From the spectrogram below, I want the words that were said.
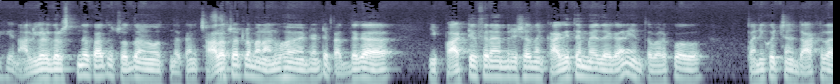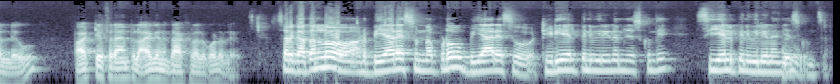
ఇక నాలుగేళ్ళు గడుస్తుందో కాదు చూద్దాం ఏమవుతుందో. కానీ చాలా చోట్ల మన అనుభవం ఏంటంటే పెద్దగా ఈ పార్టీ ఫిరాయింపు నిషేధం కాగితం మీదే కానీ ఇంతవరకు పనికొచ్చిన దాఖలాలు లేవు. పార్టీ ఫిరాయింపులు ఆగిన దాఖలాలు కూడా లేవు. సార్ గతంలో అటు బీఆర్ఎస్ ఉన్నప్పుడు బీఆర్ఎస్ టీడీఎల్పీని విలీనం చేసుకుంది సిఎల్పిని విలీనం చేసుకుంది సార్.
